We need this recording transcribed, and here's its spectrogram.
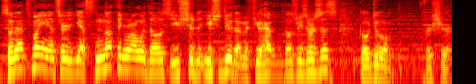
so that's my answer. Yes, nothing wrong with those. You should you should do them if you have those resources. Go do them for sure.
